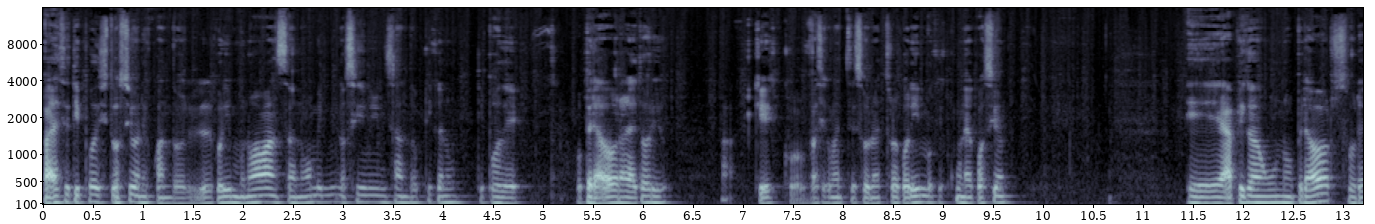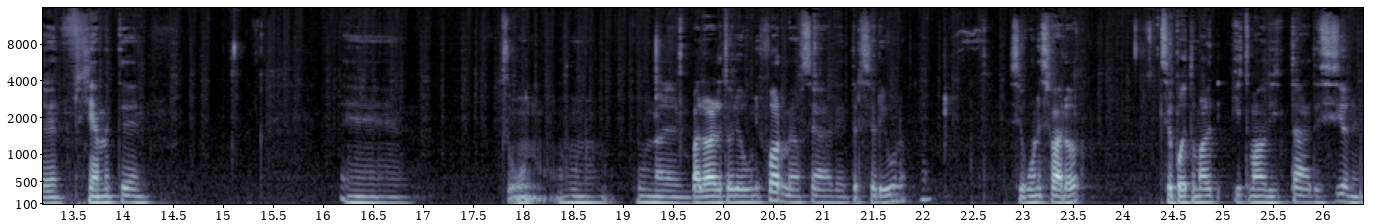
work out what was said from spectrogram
para ese tipo de situaciones, cuando el algoritmo no avanza, no, no sigue minimizando, aplican un tipo de operador aleatorio, que es básicamente sobre nuestro algoritmo, que es una ecuación. Eh, aplica un operador sobre, generalmente, eh, un, valor aleatorio uniforme, o sea, entre 0 y 1. Según ese valor, se puede tomar y tomar distintas decisiones.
